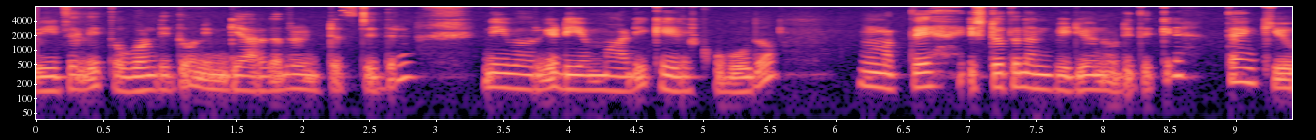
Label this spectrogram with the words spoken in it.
ಪೇಜಲ್ಲಿ ತೊಗೊಂಡಿದ್ದು. ನಿಮ್ಗೆ ಯಾರಿಗಾದ್ರೂ ಇಂಟ್ರೆಸ್ಟ್ ಇದ್ದರೆ ನೀವು ಅವ್ರಿಗೆ ಡಿ ಎಂ ಮಾಡಿ ಕೇಳ್ಕೊಬೋದು. ಮತ್ತು ಇಷ್ಟೊತ್ತು ನನ್ನ ವಿಡಿಯೋ ನೋಡಿದ್ದಕ್ಕೆ ಥ್ಯಾಂಕ್ ಯು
